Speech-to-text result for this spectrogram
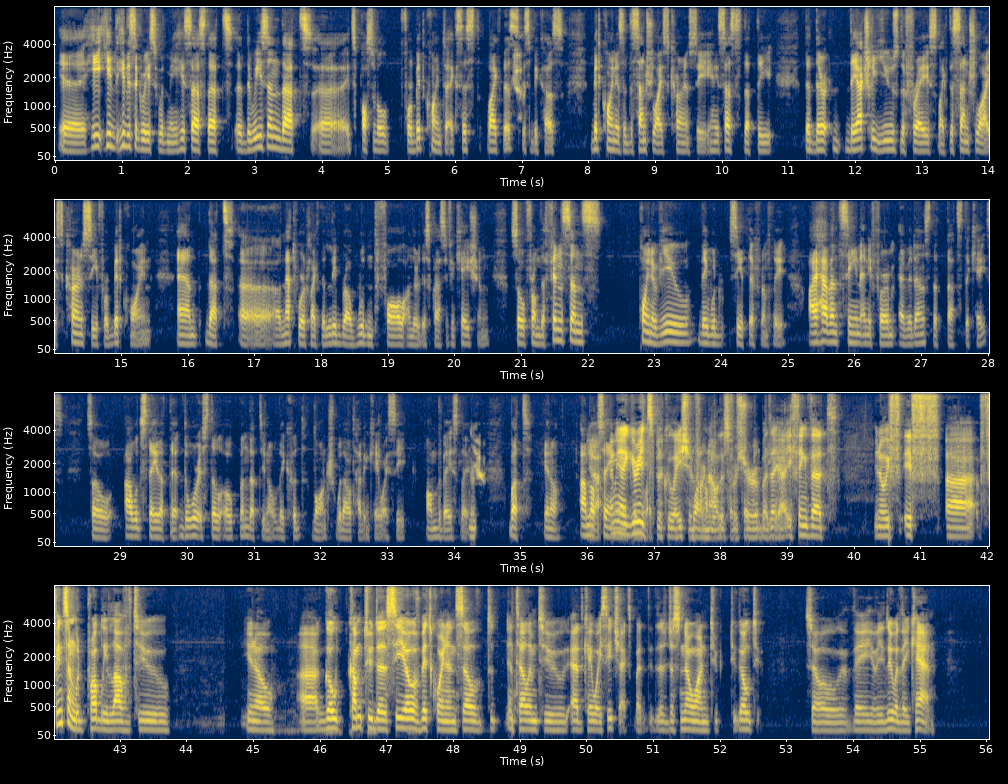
Uh, he, he, he disagrees with me. He says that uh, the reason that uh, it's possible for Bitcoin to exist like this yeah. is because Bitcoin is a decentralized currency, and he says that the that they they actually use the phrase like decentralized currency for Bitcoin, and that uh, a network like the Libra wouldn't fall under this classification. So from the FinCEN's point of view, they would see it differently. I haven't seen any firm evidence that that's the case. So I would say that the door is still open that you know they could launch without having KYC on the base layer. Yeah. But you know, I'm yeah. not saying. I mean, I agree it's like speculation for now, that's for sure. But I, I, think that you know, if if uh, FinCEN would probably love to, you know, uh, go come to the CEO of Bitcoin and sell to, and tell him to add KYC checks, but there's just no one to, to go to, so they they do what they can.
